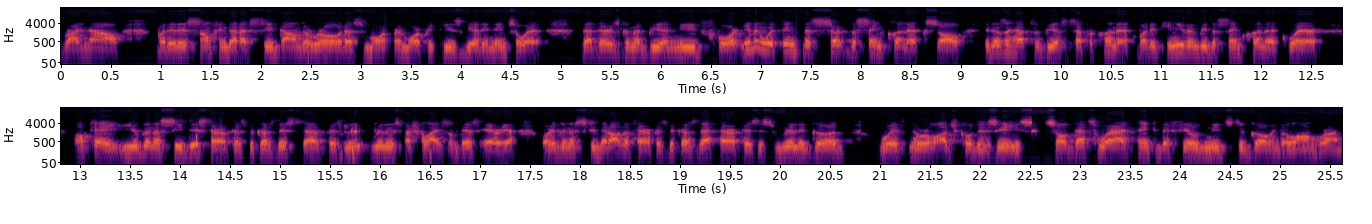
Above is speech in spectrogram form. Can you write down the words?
right now, but it is something that I see down the road as more and more PTs getting into it, that there's going to be a need for, even within the, the same clinic. So it doesn't have to be a separate clinic, but it can even be the same clinic where okay, you're going to see this therapist because this therapist really specializes on this area, or you're going to see that other therapist because that therapist is really good with neurological disease. So that's where I think the field needs to go in the long run.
